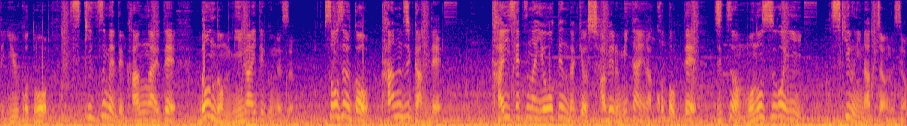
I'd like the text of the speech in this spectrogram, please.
ていうことを突き詰めて考えてどんどん磨いていくんです。そうすると短時間で大切な要点だけをしゃべるみたいなことって実はものすごいスキルになっちゃうんですよ。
